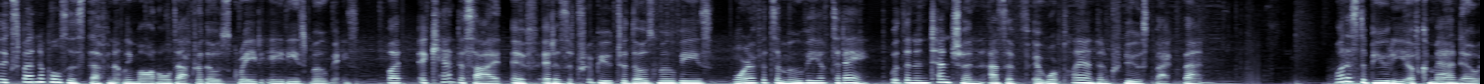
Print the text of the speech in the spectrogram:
the Expendables is definitely modeled after those great 80s movies, but it can't decide if it is a tribute to those movies or if it's a movie of today, with an intention as if it were planned and produced back then. What is the beauty of Commando?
